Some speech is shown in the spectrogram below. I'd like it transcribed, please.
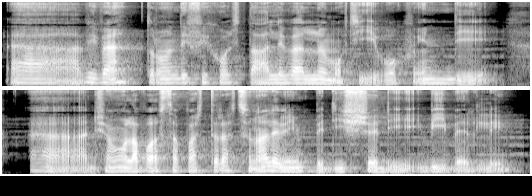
eh, vi mettono in difficoltà a livello emotivo, quindi eh, diciamo la vostra parte razionale vi impedisce di viverli.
